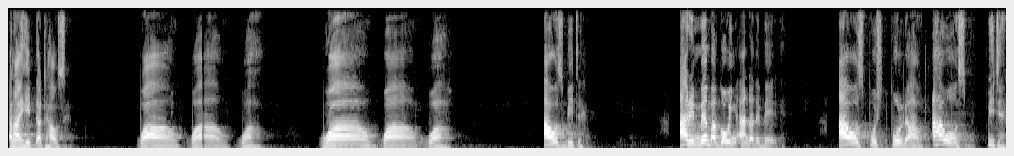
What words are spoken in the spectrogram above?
and I hit that house help. Wow, wow, wow. Wow, wow, wow. I was beaten. I remember going under the bed I was pushed, pulled out. I was beaten.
